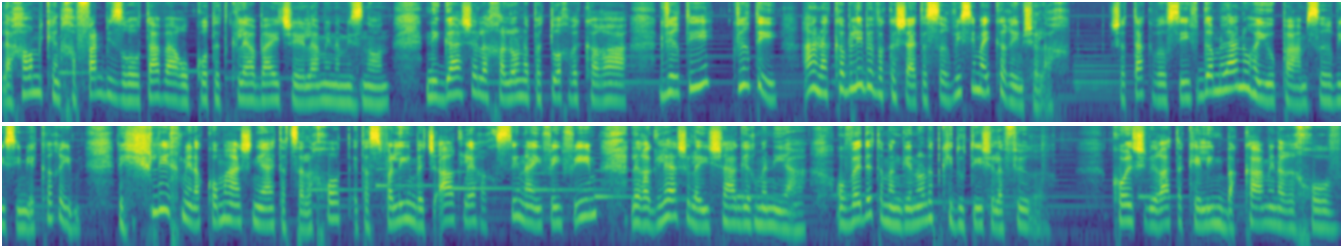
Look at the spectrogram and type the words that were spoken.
לאחר מכן חפן בזרועותיו הארוכות את כלי הבית שהעלה מן המזנון, ניגש אל החלון הפתוח וקרא, גברתי, גברתי, אנא, קבלי בבקשה את הסרוויסים היקרים שלך. שתק והוסיף, גם לנו היו פעם סרוויסים יקרים, והשליך מן הקומה השנייה את הצלחות, את הספלים ואת שאר כלי החכסין היפהפיים לרגליה של האישה הגרמניה, עובדת המנגנון הפקידותי של הפירר. כל שבירת הכלים בקע מן הרחוב,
